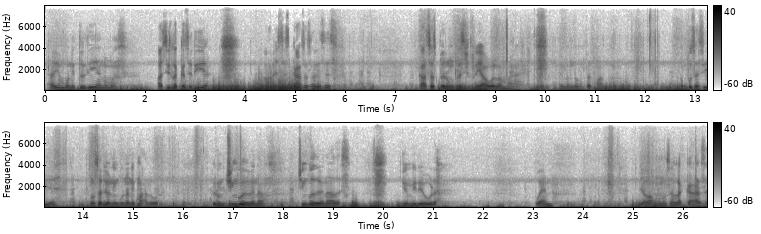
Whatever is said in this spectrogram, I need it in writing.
Está bien bonito el día nomás. Así es la cacería. A veces casas, a veces casas, pero un resfriado a la madre. Yo me ando enfermando. No, pues así, eh. No salió ningún animal ahora. Pero un chingo de venados. Un chingo de venadas. Que mire ahora. Bueno. Ya vámonos a la casa.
